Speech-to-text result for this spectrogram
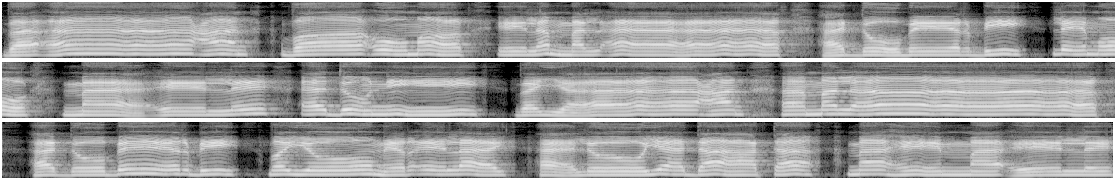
بقى عن وأمر لما الأخ هدو بيربي لمور ما اللي أدوني بياعا ملأخ هدو بيربي ويومر إلي هلو يدعت مهم اللي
